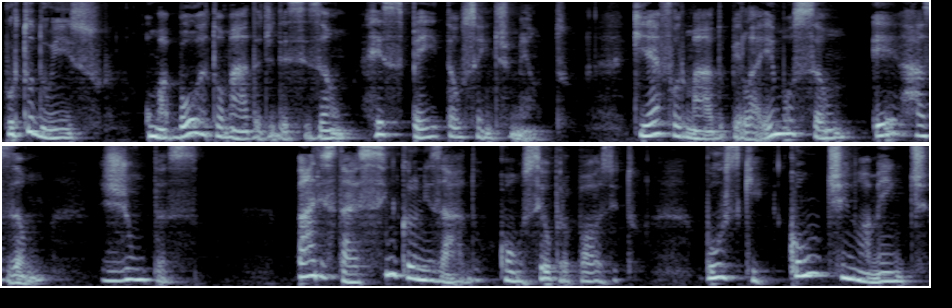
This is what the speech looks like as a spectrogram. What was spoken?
Por tudo isso, uma boa tomada de decisão respeita o sentimento, que é formado pela emoção e razão juntas. Para estar sincronizado com o seu propósito, busque continuamente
